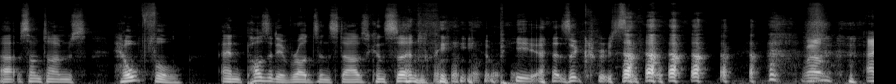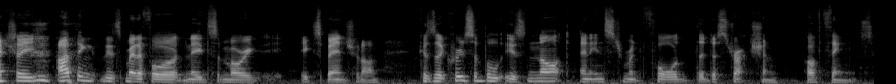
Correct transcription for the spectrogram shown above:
uh, sometimes helpful and positive rods and staves can certainly appear as a crucible. well, actually, I think this metaphor needs some more expansion on because the crucible is not an instrument for the destruction of things.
